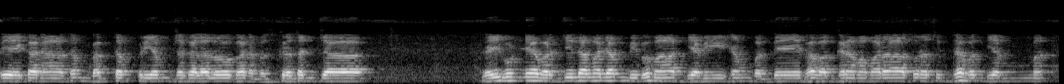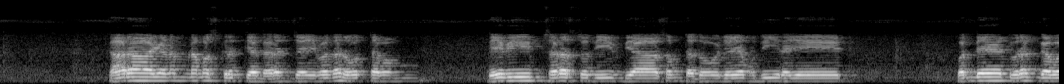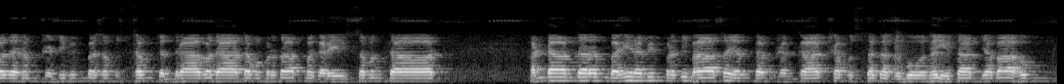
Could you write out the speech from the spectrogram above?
देकनाथम् भक्तप्रियम् सकललोभनमस्कृतम् च त्रैगुण्यवर्जितमजम् विभुमाद्यवीषम् वन्दे भवङ्घ्नमरासुरसिद्धवन्द्यम् नारायणम् नमस्कृत्य नरम् चैव नरोत्तमम्। देवीम् सरस्वतीम् व्यासम् ततो जयमुदीरयेत्। वन्दे तुरङ्गवदनं शशिबिम्बसंस्थम् चन्द्रावदातममृतात्मकरैः समन्तात्। खण्डान्तरं बहिरपि प्रतिभासयन्तं शङ्काक्षपुस्तकसुबोधयुताब्जबाहुम्।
